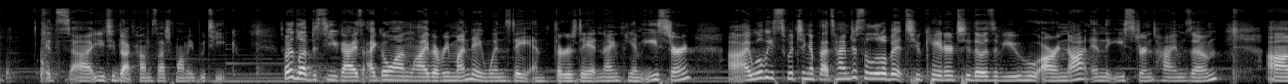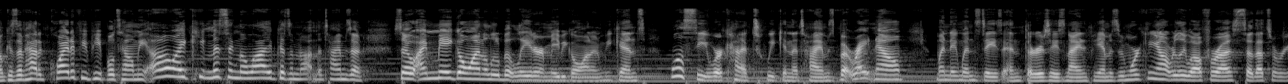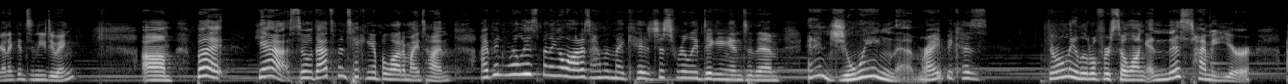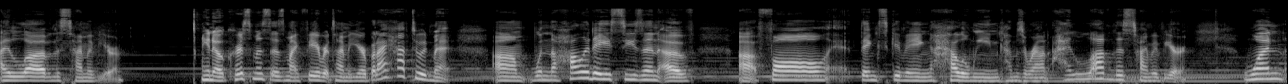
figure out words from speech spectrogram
it's uh, youtube.com slash mommy boutique. So I'd love to see you guys. I go on live every Monday, Wednesday, and Thursday at 9 p.m. Eastern. Uh, I will be switching up that time just a little bit to cater to those of you who are not in the Eastern time zone. Because uh, I've had quite a few people tell me, oh, I keep missing the live because I'm not in the time zone. So I may go on a little bit later and maybe go on on weekends. We'll see. We're kind of tweaking the times. But right now, Monday, Wednesdays, and Thursdays, 9 p.m. has been working out really well for us. So that's what we're going to continue doing. Um, but yeah, so that's been taking up a lot of my time. I've been really spending a lot of time with my kids, just really digging into them and enjoying them, right? Because they're only little for so long. And this time of year, I love this time of year. You know, Christmas is my favorite time of year, but I have to admit, um, when the holiday season of uh, fall, Thanksgiving, Halloween comes around, I love this time of year. One,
